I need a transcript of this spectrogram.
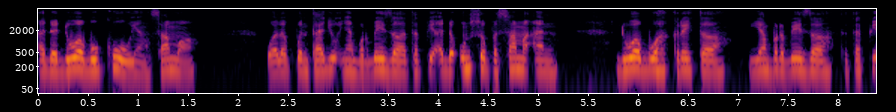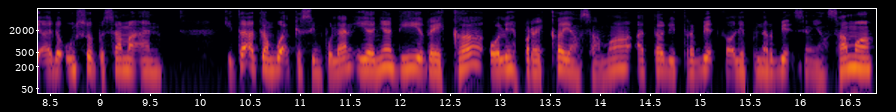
ada dua buku yang sama walaupun tajuknya berbeza tapi ada unsur persamaan dua buah kereta yang berbeza tetapi ada unsur persamaan kita akan buat kesimpulan ianya direka oleh pereka yang sama atau diterbitkan oleh penerbit yang sama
